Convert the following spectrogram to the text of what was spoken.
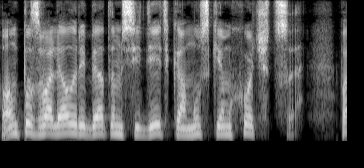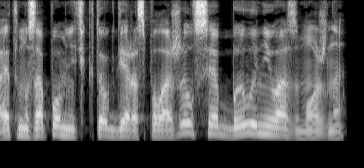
Он позволял ребятам сидеть кому с кем хочется, поэтому запомнить, кто где расположился, было невозможно,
